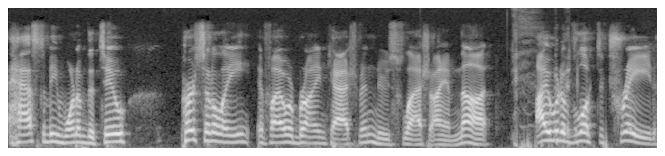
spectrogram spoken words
has to be one of the two. Personally, if I were Brian Cashman, newsflash, I am not, I would have looked to trade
